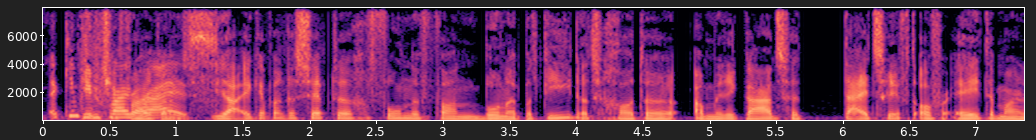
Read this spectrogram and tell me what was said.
kimchi, kimchi fried, fried rice. rice. Ja, ik heb een recept uh, gevonden van Bon Appetit. Dat is een grote Amerikaanse tijdschrift over eten, maar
